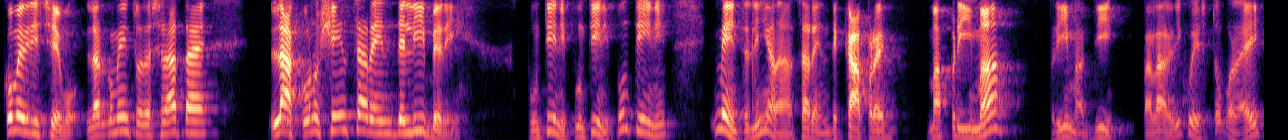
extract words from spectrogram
come vi dicevo, l'argomento della serata è la conoscenza rende liberi, puntini, puntini, puntini, mentre l'ignoranza rende capre. Ma prima, prima di parlare di questo, vorrei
